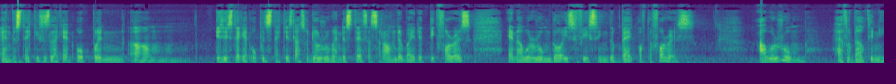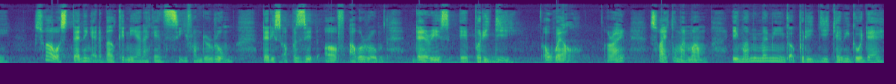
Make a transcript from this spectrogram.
And the staircase is like an open, um, it is like an open staircase. So the room and the stairs are surrounded by the thick forest, and our room door is facing the back of the forest. Our room have a balcony so I was standing at the balcony and I can see from the room that is opposite of our room, there is a perigi, a well. Alright? So I told my mom, hey, mommy, mommy, got perigi, can we go there?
